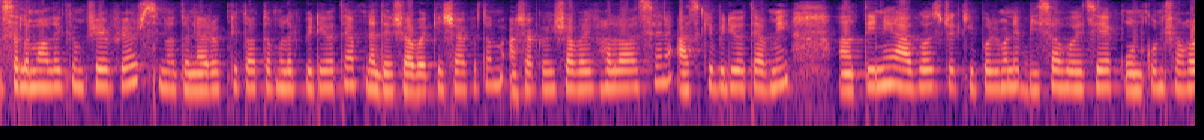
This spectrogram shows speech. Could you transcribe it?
আসসালামু আলাইকুম ফ্রেভিয়ার্স নতুন আরও একটি তথ্যমূলক ভিডিওতে আপনাদের সবাইকে স্বাগতম। আশা করি সবাই ভালো আছেন। আজকে ভিডিওতে আমি তিনই আগস্ট কী পরিমাণে ভিসা হয়েছে, কোন কোন শহর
